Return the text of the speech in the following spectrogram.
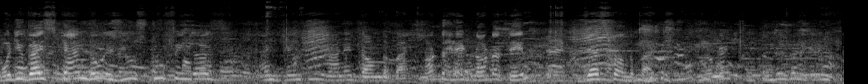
What you guys can do is use two fingers and gently run it down the back. Not the head, not the tail, just on the back. Okay? I'm just going to get him.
